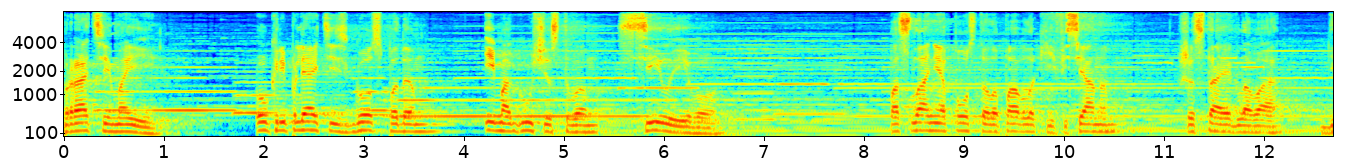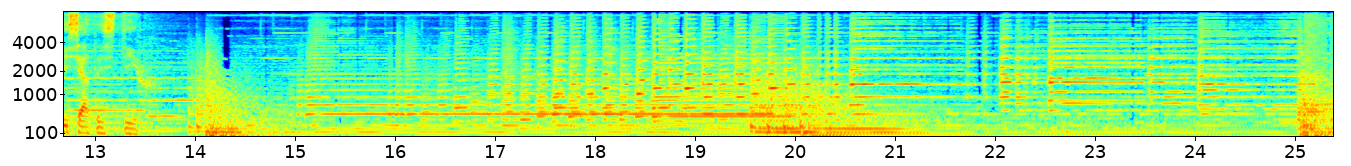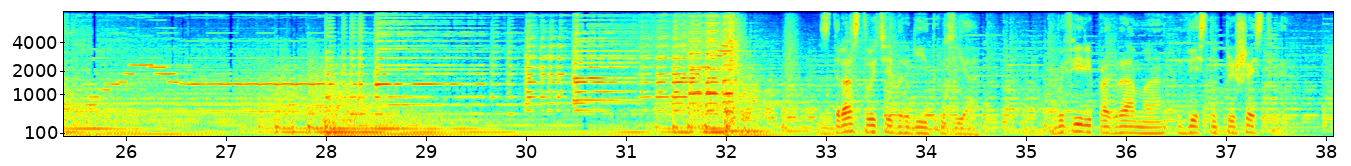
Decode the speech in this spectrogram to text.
Братья мои, укрепляйтесь Господом и могуществом силы Его. Послание апостола Павла к Ефесянам, 6 глава, 10 стих. Здравствуйте, дорогие друзья! В эфире программа «Вестник пришествия»,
